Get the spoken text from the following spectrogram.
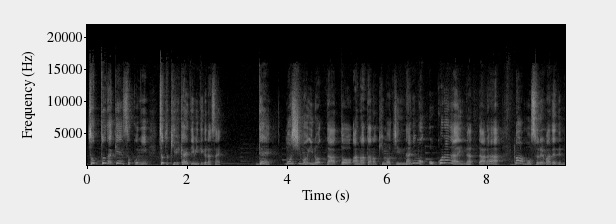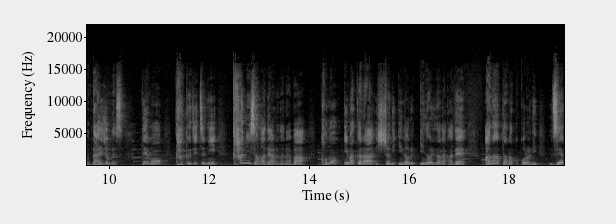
ちょっとだけそこにちょっと切り替えてみてください。でもしも祈った後あなたの気持ちに何も起こらないんだったらまあもうそれまででも大丈夫です。でも確実に神様であるならばこの今から一緒に祈る祈りの中であなたの心に絶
